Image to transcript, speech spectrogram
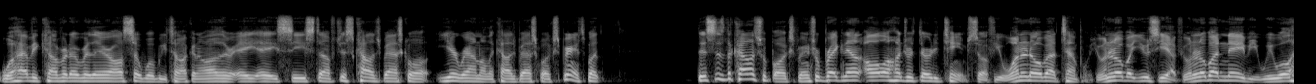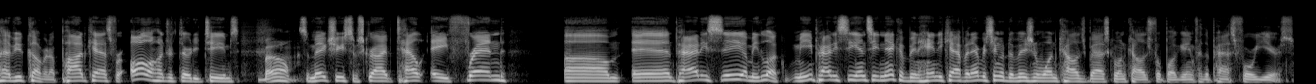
We'll have you covered over there. Also, we'll be talking other AAC stuff, just college basketball year round on the college basketball experience. But this is the college football experience. We're breaking down all 130 teams. So if you want to know about Temple, you want to know about UCF, you want to know about Navy, we will have you covered. A podcast for all 130 teams. Boom. So make sure you subscribe. Tell a friend. Um, and Patty C. I mean, look, me, Patty C, NC Nick have been handicapping every single Division One college basketball and college football game for the past four years.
